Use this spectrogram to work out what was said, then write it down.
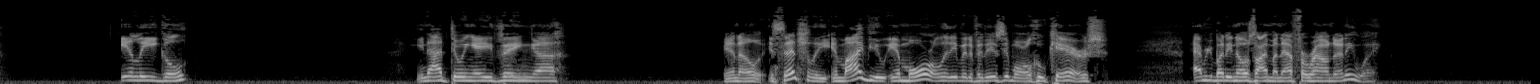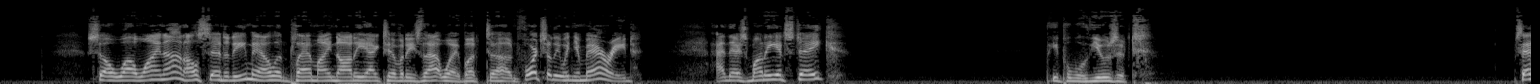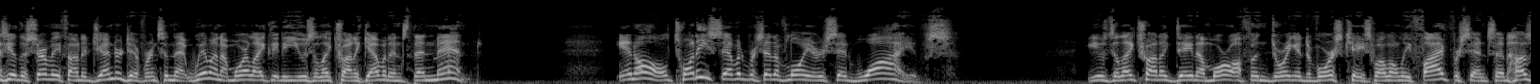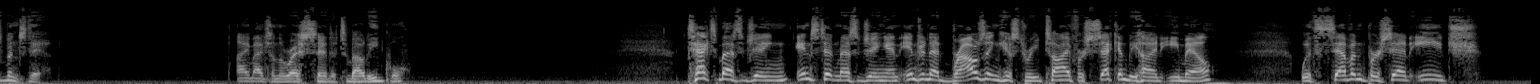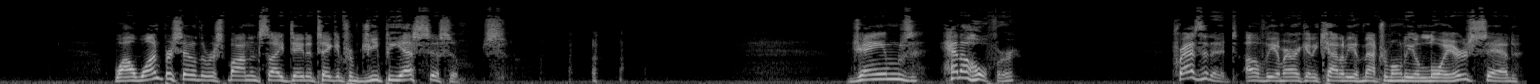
illegal. You're not doing anything, uh, you know, essentially, in my view, immoral. And even if it is immoral, who cares? Everybody knows I'm an F around anyway. So uh, why not? I'll send an email and plan my naughty activities that way. But uh, unfortunately, when you're married and there's money at stake, people will use it. Says here the survey found a gender difference in that women are more likely to use electronic evidence than men. In all, 27% of lawyers said wives used electronic data more often during a divorce case, while only 5% said husbands did. I imagine the rest said it's about equal. Text messaging, instant messaging, and internet browsing history tie for second behind email with 7% each, while 1% of the respondents cite data taken from GPS systems. James Hennehofer, president of the American Academy of Matrimonial Lawyers, said,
